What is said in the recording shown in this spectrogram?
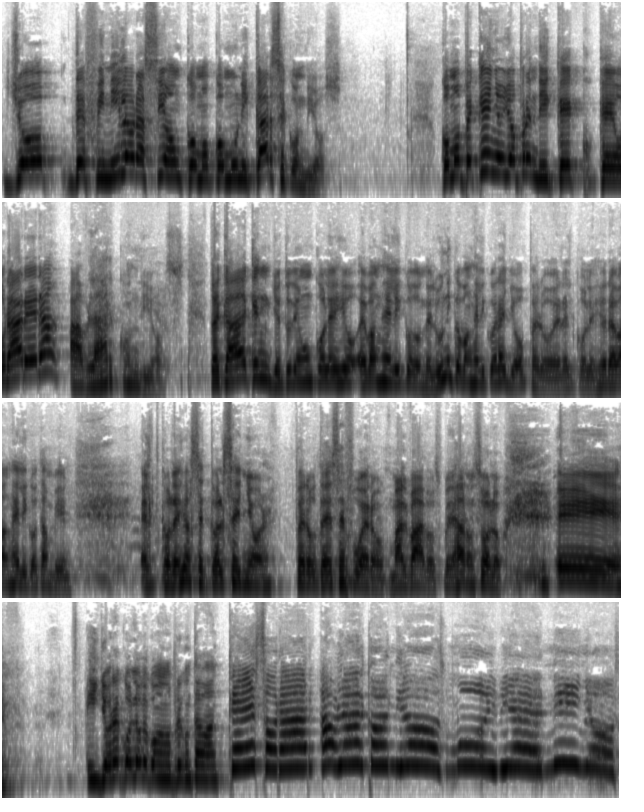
yo definí la oración como comunicarse con Dios. Como pequeño yo aprendí que, que, orar era hablar con Dios. Entonces cada vez que yo estudié en un colegio evangélico, donde el único evangélico era yo, pero era el colegio era evangélico también. El colegio aceptó al Señor, pero ustedes se fueron, malvados, me dejaron solo. Eh, y yo recuerdo que cuando nos preguntaban, ¿qué es orar? Hablar con Dios. Muy bien, niños.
